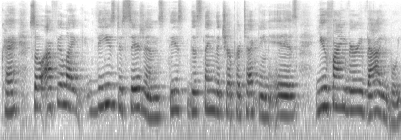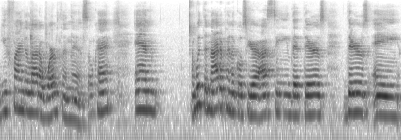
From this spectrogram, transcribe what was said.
Okay? So I feel like these decisions, these this thing that you're protecting is you find very valuable. You find a lot of worth in this. Okay? And with the Knight of Pentacles here, I see that there's there's a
